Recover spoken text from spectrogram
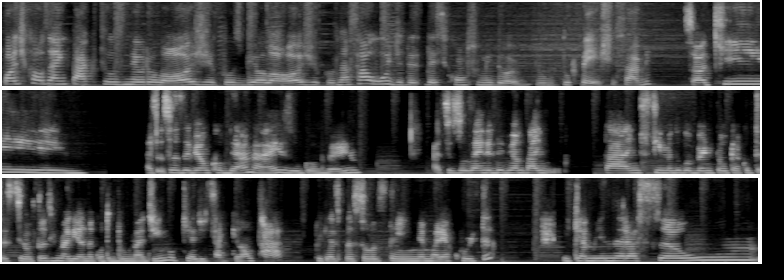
pode causar impactos neurológicos, biológicos na saúde de, desse consumidor do, do, peixe, sabe? Só que as pessoas deviam cobrar mais o governo. As pessoas ainda deviam estar, estar em cima do governo pelo que aconteceu tanto em Mariana quanto em Brumadinho, que a gente sabe que não tá, porque as pessoas têm memória curta. E que a mineração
